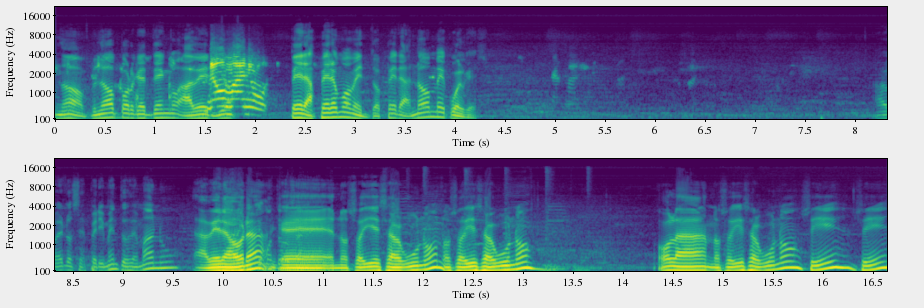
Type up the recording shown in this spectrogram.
no, no, porque tengo. A ver. No, Manu. Espera, espera un momento, espera, no me cuelgues. A ver los experimentos de Manu. A ver ahora, que ¿nos oyes alguno? ¿Nos oyes alguno? Hola, ¿nos oyes alguno? ¿Sí? ¿Sí?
